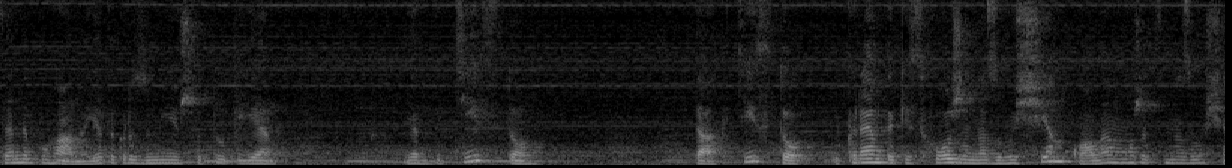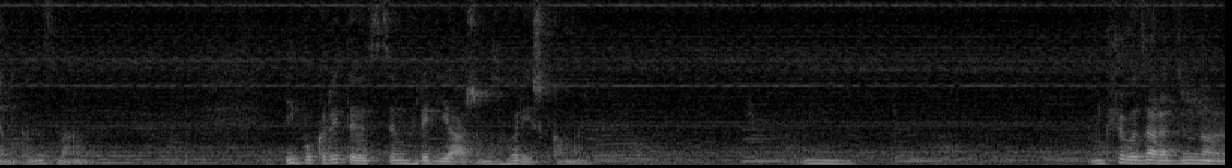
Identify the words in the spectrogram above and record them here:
це непогано. Я так розумію, що тут є якби тісто. Так, тісто, крем такий схожий на згущенку, але може це не згущенка, не знаю. І покритий ось цим грильяжем з горішками. Якщо ви зараз зі мною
